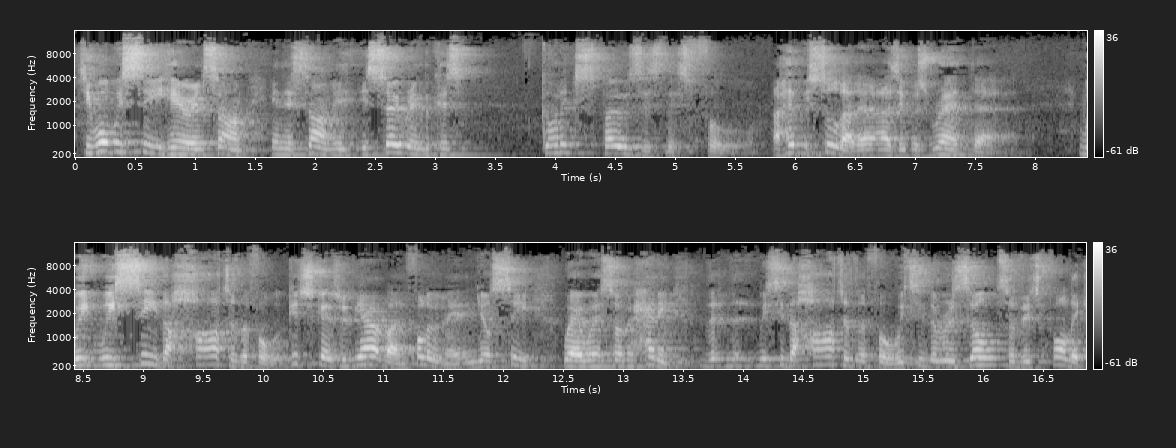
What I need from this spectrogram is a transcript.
See, what we see here in Psalm, in this psalm, is, is sobering because God exposes this fool. I hope you saw that as it was read there. We, we see the heart of the fool. It just goes through the outline. Follow me, and you'll see where we're sort of heading. The, the, we see the heart of the fool. We see the results of his folly.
